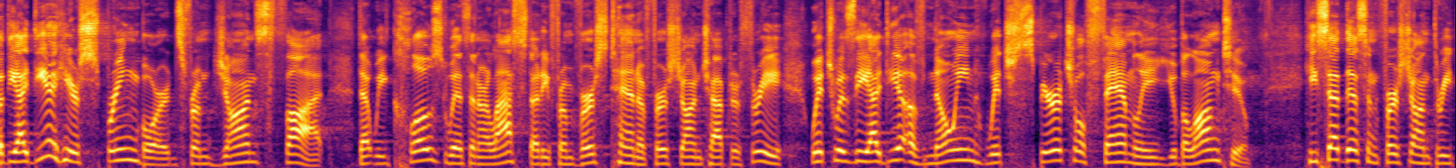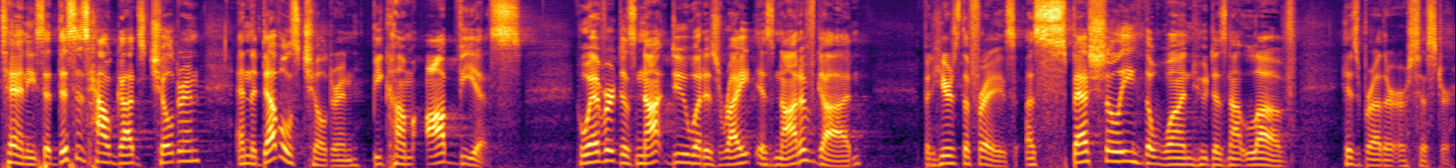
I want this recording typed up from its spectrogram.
But the idea here springboards from John's thought that we closed with in our last study from verse 10 of 1 John chapter 3, which was the idea of knowing which spiritual family you belong to. He said this in 1 John 3:10. He said, "This is how God's children and the devil's children become obvious. Whoever does not do what is right is not of God." But here's the phrase, especially the one who does not love his brother or sister.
